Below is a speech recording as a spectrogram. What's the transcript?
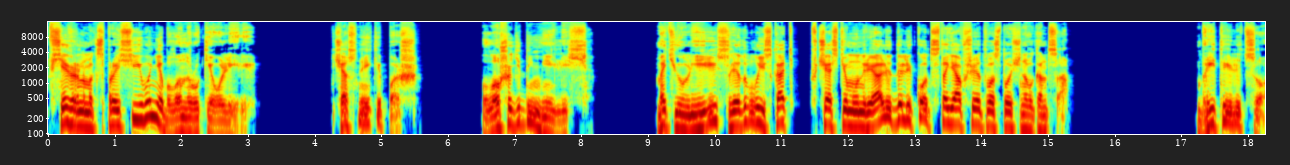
В Северном экспрессе его не было на руке у Лири. Частный экипаж. Лошади дымились. Мэтью Лири следовало искать в части Монреаля, далеко отстоявшей от восточного конца. Бритое лицо.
